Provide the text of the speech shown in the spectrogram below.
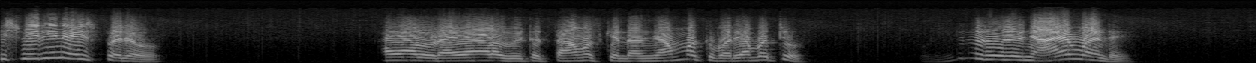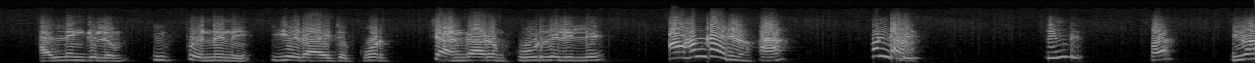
ഹിസ് വെരി നൈസ് ഫെലോ അയാളോട് അയാളെ വീട്ടിൽ താമസിക്കേണ്ടെന്ന് ഞമ്മക്ക് പറയാൻ പറ്റുമോ എന്തിനൊരു ഒരു ന്യായം വേണ്ടേ? അല്ലെങ്കിലും ഈ പെണ്ണിന് ഈയിടായിട്ട് കുറച്ച് അഹങ്കാരം കൂടുതലില്ലേ? അഹങ്കാരം? ആ. ഉണ്ടോ? ഉണ്ട് വാ,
